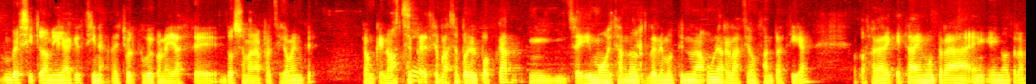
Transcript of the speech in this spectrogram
un besito de amiga Cristina, de hecho estuve con ella hace dos semanas prácticamente, aunque no se, pase por el podcast, mm, seguimos estando, tenemos una, una relación fantástica, lo que pasa es que está en, otra, en, otras,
